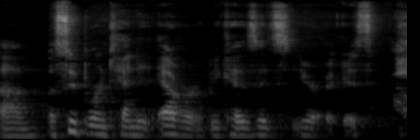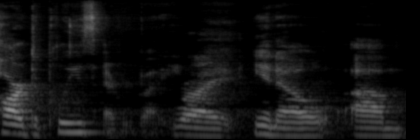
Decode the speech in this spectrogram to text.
um, a superintendent ever because it's you're, it's hard to please everybody. Right. you know um,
